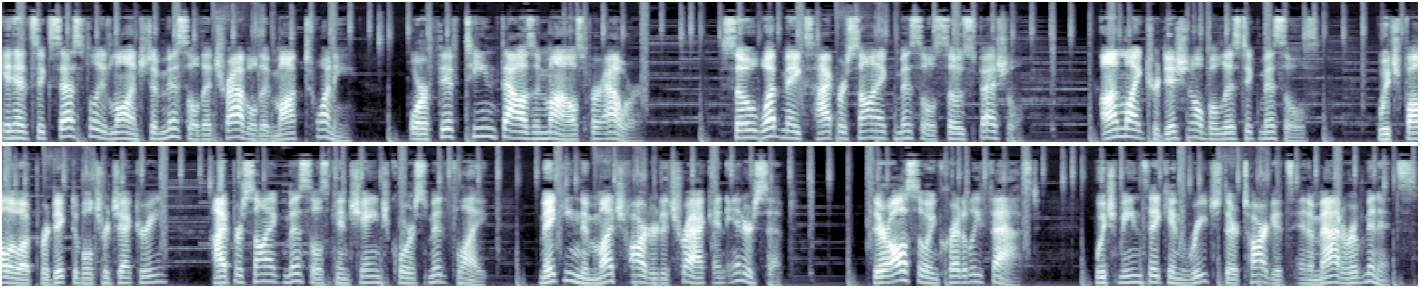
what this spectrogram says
it had successfully launched a missile that traveled at Mach 20, or 15,000 miles per hour. So what makes hypersonic missiles so special? Unlike traditional ballistic missiles, which follow a predictable trajectory, Hypersonic missiles can change course mid-flight, making them much harder to track and intercept. They're also incredibly fast, which means they can reach their targets in a matter of minutes.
